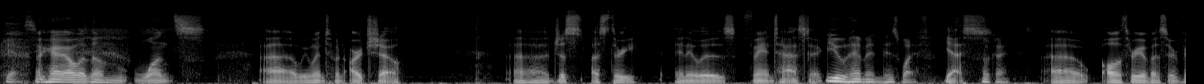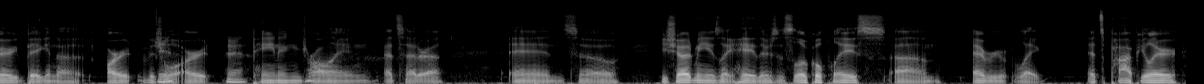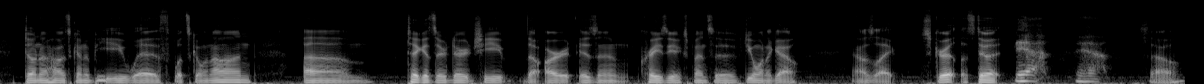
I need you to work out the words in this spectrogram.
yes, I you- hung out with him once. Uh, we went to an art show, uh, just us three, and it was fantastic. you, him, and his wife. Yes. Okay, Uh, all three of us are very big into art, visual Yeah. art, yeah, painting, drawing, etc. And so he showed me. He's like, "Hey, there's this local place. Um, every like, it's popular. Don't know how it's gonna be with what's going on. Um, tickets are dirt cheap. The art isn't crazy expensive. Do you want to go?" And I was like, "Screw it, let's do it." yeah, yeah. So,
